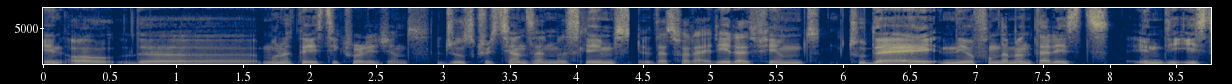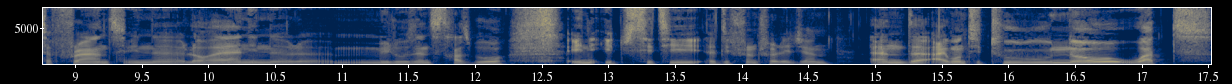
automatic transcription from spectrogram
in all the monotheistic religions, Jews, Christians, and Muslims. That's what I did. I filmed today neo-fundamentalists in the east of France, in uh, Lorraine, in uh, Mulhouse and Strasbourg, in each city a different religion. And uh, I wanted to know what,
